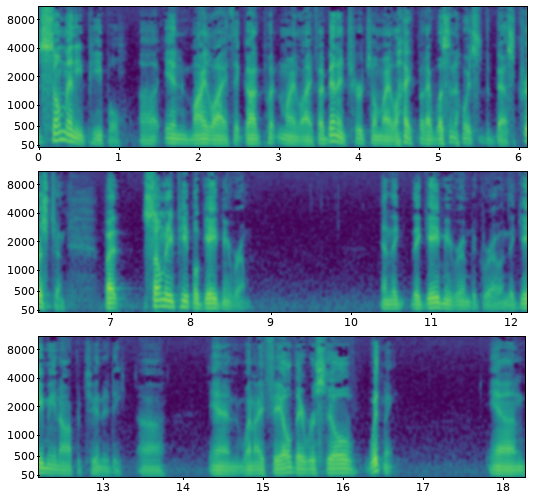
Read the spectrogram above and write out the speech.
so many people uh, in my life that God put in my life. I've been in church all my life, but I wasn't always the best Christian. But so many people gave me room. And they, they gave me room to grow, and they gave me an opportunity. Uh, and when I failed, they were still with me. And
